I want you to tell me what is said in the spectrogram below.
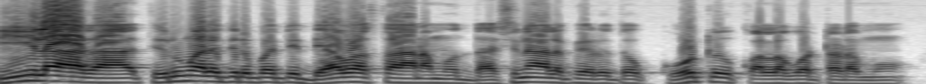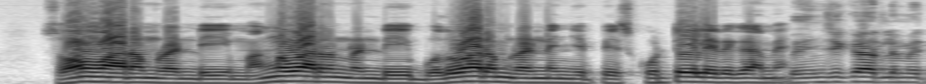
నీలాగా తిరుమల తిరుపతి దేవస్థానము దర్శనాల పేరుతో కోట్లు కొల్లగొట్టడము సోమవారం రండి మంగళవారం రండి బుధవారం రండి అని చెప్పేసి కొట్టేయలేదుగా బెంజ్ కార్ల మీద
